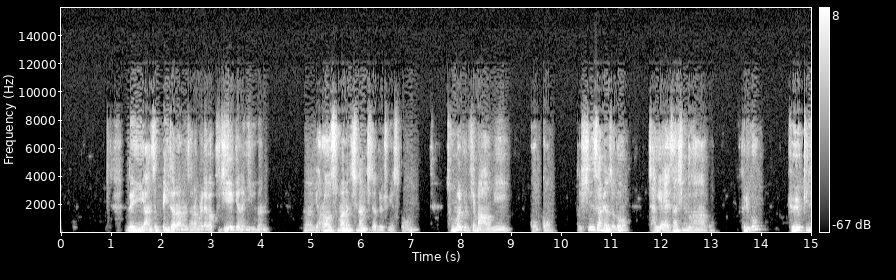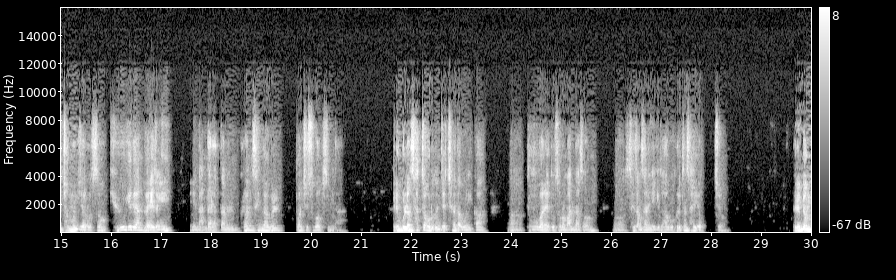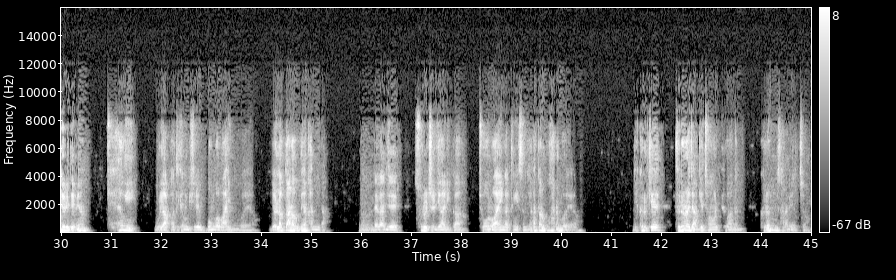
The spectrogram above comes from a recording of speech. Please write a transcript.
근데 이 안석배 기자라는 사람을 내가 굳이 얘기하는 이유는 어, 여러 수많은 친한 기자들 중에서도 정말 그렇게 마음이 곱고 또 신사면서도 자기 애사심도 강하고 그리고 교육기 전문 기자로서 교육에 대한 그 애정이 남달랐다는 그런 생각을 떨칠 수가 없습니다. 그리고 물론 사적으로도 이제 친하다 보니까 어, 부부간에도 서로 만나서 어, 세상 사는 얘기도 하고 그랬던 사이였죠. 그리고 명절이 되면 조용히 우리 아파트 경비실에 뭔가 와 있는 거예요. 연락도 안 하고 그냥 갑니다. 어, 내가 이제 술을 즐겨 하니까 좋은 와인 같은 게 있으면 그냥 갖다 놓고 가는 거예요. 그렇게 드러나지 않게 정을 표하는 그런 사람이었죠.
